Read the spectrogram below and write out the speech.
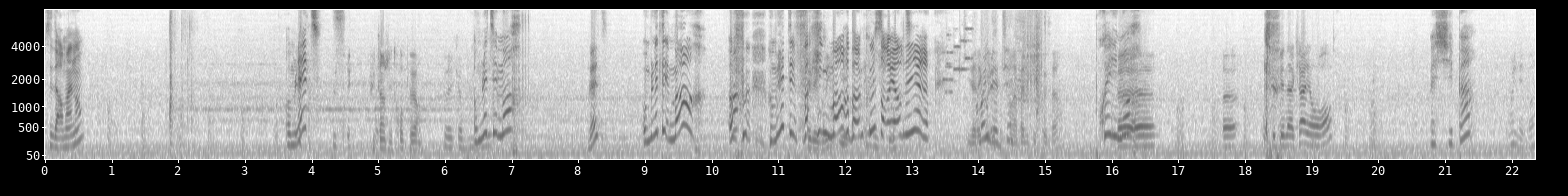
C'est Darmanin Omelette? Putain, j'ai trop peur. Omelette est mort Omelette? Omelette est mort Omelette est fucking mort d'un coup sans rien dire Il a Comment il était on n'a pas du tout ça. Pourquoi il est mort? Euh, euh, on se fait Naka et on rentre? Bah je sais pas. Oui, il est mort?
